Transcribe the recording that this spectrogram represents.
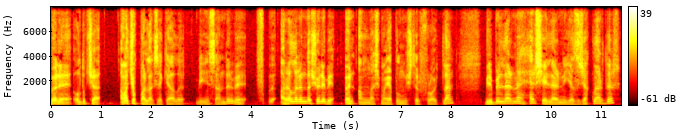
Böyle oldukça ama çok parlak zekalı bir insandır ve aralarında şöyle bir ön anlaşma yapılmıştır Freud'la. Birbirlerine her şeylerini yazacaklardır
